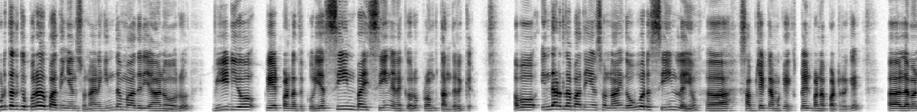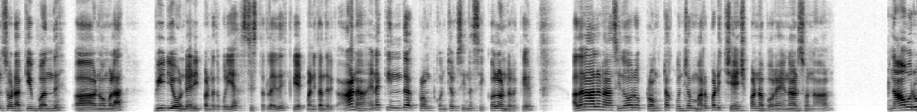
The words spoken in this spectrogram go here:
கொடுத்ததுக்கு பிறகு பார்த்தீங்கன்னு சொன்னால் எனக்கு இந்த மாதிரியான ஒரு வீடியோ க்ரியேட் பண்ணுறதுக்குரிய சீன் பை சீன் எனக்கு ஒரு ப்ரொம்ப்ட் தந்திருக்கு. அப்போது இந்த இடத்துல பார்த்தீங்கன்னு சொன்னால் இந்த ஒவ்வொரு சீன்லையும் சப்ஜெக்ட் நமக்கு எக்ஸ்பிளைன் பண்ணப்பட்டிருக்கு. லெமன் சோடா கியூப் வந்து நார்மலாக வீடியோ ஒன்று எடிட் பண்ணுறதுக்குரிய சிஸ்டத்தில் இது க்ரியேட் பண்ணி தந்திருக்கு. ஆனால் எனக்கு இந்த ப்ரொம்ப்ட் கொஞ்சம் சின்ன சிக்கல் ஒன்று இருக்குது அதனால் நான் சின்ன ஒரு ப்ரொம்ப்டை கொஞ்சம் மறுபடி சேஞ்ச் பண்ண போகிறேன் என்னான்னு சொன்னால் நான் ஒரு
